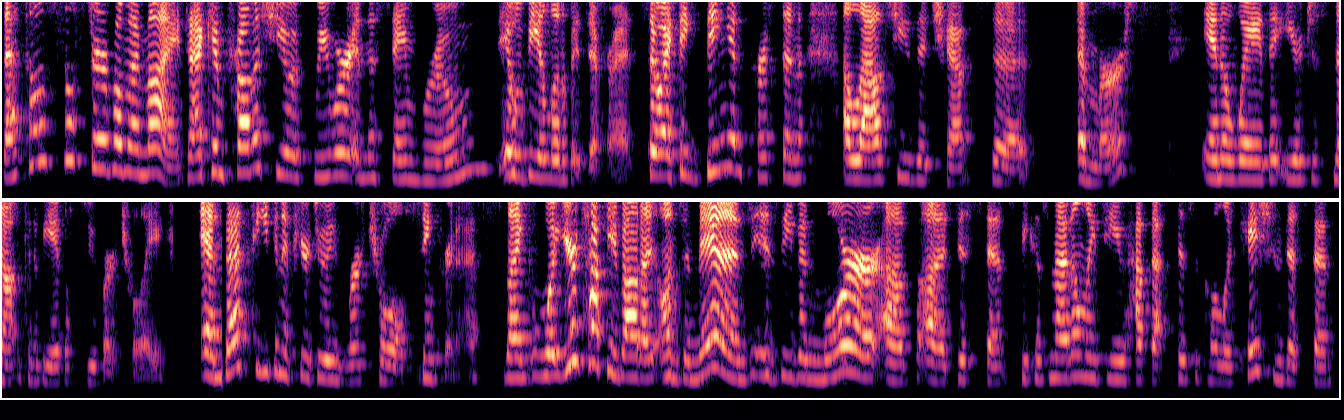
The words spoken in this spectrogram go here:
that's all still sort of on my mind. I can promise you if we were in the same room it would be a little bit different. So i think being in person allows you the chance to immerse in a way that you're just not going to be able to do virtually. And that's even if you're doing virtual synchronous. Like what you're talking about uh, on demand is even more of a distance because not only do you have that physical location distance,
